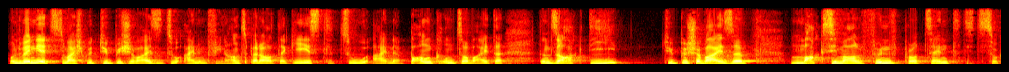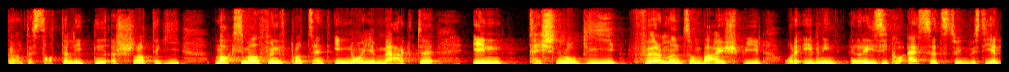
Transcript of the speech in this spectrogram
Und wenn du jetzt zum Beispiel typischerweise zu einem Finanzberater gehst, zu einer Bank und so weiter, dann sagt die typischerweise maximal 5%, das ist die sogenannte Satellitenstrategie, maximal 5% in neue Märkte, in Technologiefirmen zum Beispiel oder eben in Risikoassets zu investieren,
